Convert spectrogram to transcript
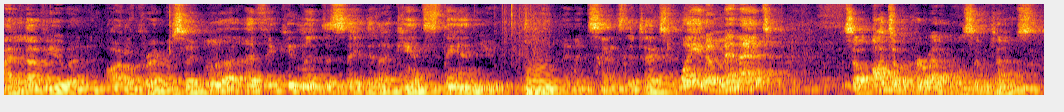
I love you, and autocorrect will say, well, I think you meant to say that I can't stand you. And it sends the text, wait a minute! So autocorrect will sometimes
